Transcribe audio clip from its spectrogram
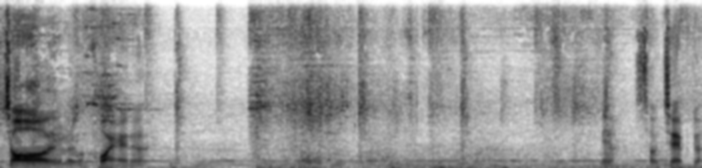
Này chó lại còn khỏe nữa. Nè, à, sao chép cả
